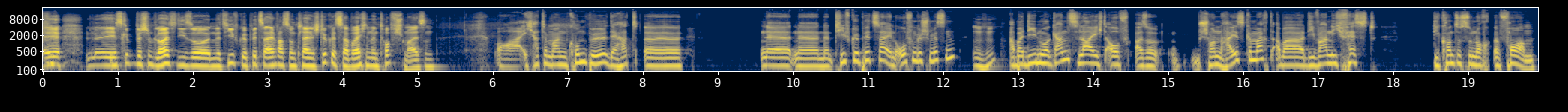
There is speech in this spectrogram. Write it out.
Ey, es gibt bestimmt Leute, die so eine Tiefkühlpizza einfach so in kleine Stücke zerbrechen und in den Topf schmeißen. Boah, ich hatte mal einen Kumpel, der hat eine äh, ne, ne, ne Tiefkühlpizza in den Ofen geschmissen, Mhm. aber die nur ganz leicht auf, also schon heiß gemacht, aber die war nicht fest. Die konntest du noch äh, formen.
